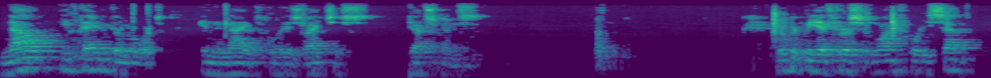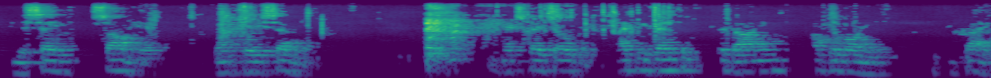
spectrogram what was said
Now he thanked the Lord in the night for his righteous judgments. Look at me at verse 147 in the same psalm here, 147. Next page over. I prevented the dawning of the morning and cried,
